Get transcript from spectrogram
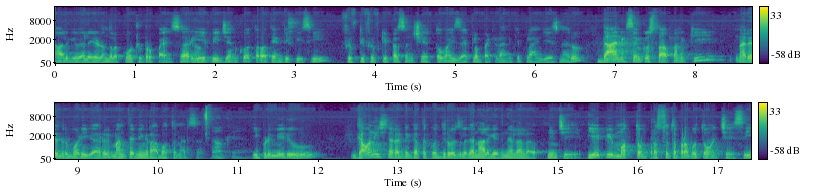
నాలుగు వేల ఏడు వందల కోట్ల రూపాయలు సార్. ఏపీ జెన్కో తర్వాత ఎన్టీపీసీ ఫిఫ్టీ ఫిఫ్టీ పర్సెంట్ షేర్తో వైజాగ్లో పెట్టడానికి ప్లాన్ చేసినారు. దానికి శంకుస్థాపనకి నరేంద్ర మోడీ గారు మంత్ ఎండింగ్ రాబోతున్నారు సార్. ఓకే. ఇప్పుడు మీరు గమనించినారంటే గత కొద్ది రోజులుగా నాలుగైదు నెలల నుంచి ఏపీ మొత్తం ప్రస్తుత ప్రభుత్వం వచ్చేసి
